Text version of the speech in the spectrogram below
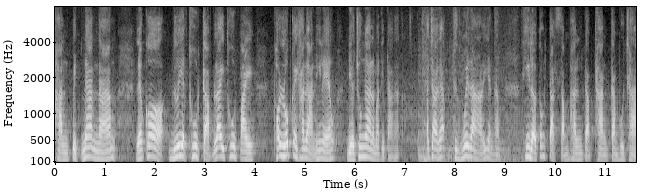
พันธ์ปิดน่านน้ำแล้วก็เรียกทูตกลับไล่ทูตไป เพราะลบกันขนาดนี้แล้ว เดี๋ยวช่วงหน้าเรามาติดตามฮะอาจารย์ครับถึงเวลาหรือยังครับ ที่เราต้องตัดสัมพันธ์กับทางกัมพูชา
